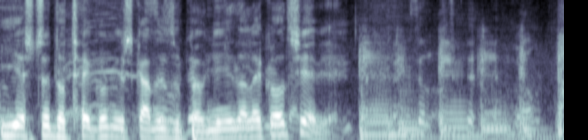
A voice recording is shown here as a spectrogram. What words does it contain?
i jeszcze do tego mieszkamy zupełnie niedaleko od siebie.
